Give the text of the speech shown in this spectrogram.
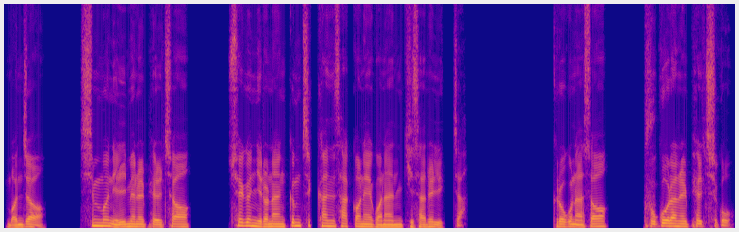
먼저 신문 일면을 펼쳐 최근 일어난 끔찍한 사건에 관한 기사를 읽자. 그러고 나서 부고란을 펼치고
